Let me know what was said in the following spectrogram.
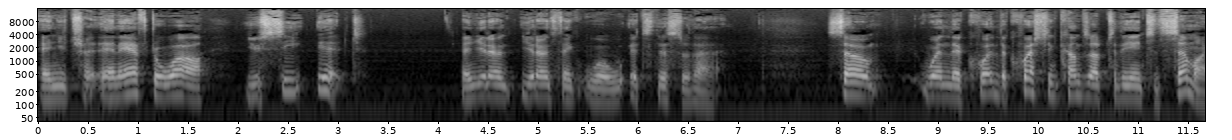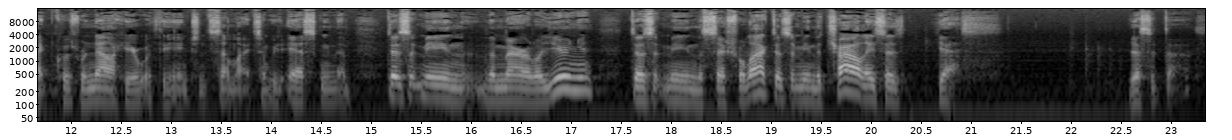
And you and after a while, you see it, and you don't you don't think, well, it's this or that. So when the the question comes up to the ancient Semite, because we're now here with the ancient Semites, and we're asking them, does it mean the marital union? Does it mean the sexual act? Does it mean the child? And he says, yes. Yes, it does.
